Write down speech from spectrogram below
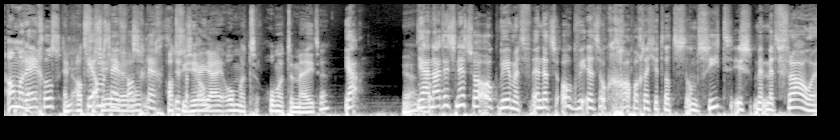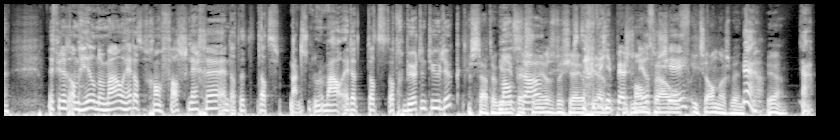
Allemaal regels en die allemaal zijn vastgelegd. Dus adviseer jij om het, om het te meten? Ja, ja, ja nou, het is net zo ook weer met. En dat is ook, weer, dat is ook grappig dat je dat dan ziet. Is met, met vrouwen. Ik vind het allemaal heel normaal hè, dat we het gewoon vastleggen. En dat het. Dat, nou, dat is normaal. Hè, dat, dat, dat gebeurt natuurlijk. Er staat ook in je personeelsdossier. Of je, je personeelsdossier. of iets anders bent. Ja. ja. ja.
